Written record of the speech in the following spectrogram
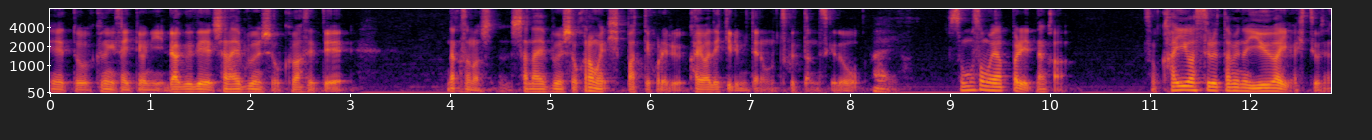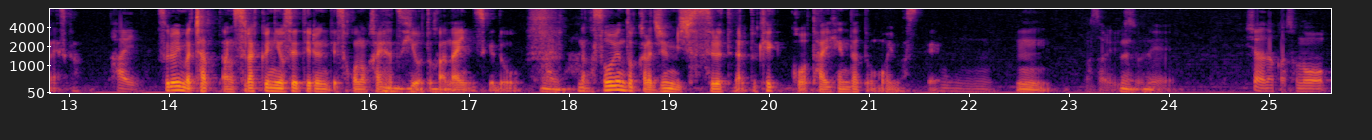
えっ、と、くぬぎさん言ったように、 RAG で社内文章を食わせて、なんかその、社内文章からも引っ張ってこれる、会話できるみたいなのを作ったんですけど、はい。そもそもやっぱりなんか、その会話するための UI が必要じゃないですか。はい。それを今チャットあの Slack に寄せてるんでそこの開発費用とかはないんですけど、はいなんかそういうのとこから準備するってなると結構大変だと思いますねう。んうん。まさにですよねうん。じゃあなんかその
